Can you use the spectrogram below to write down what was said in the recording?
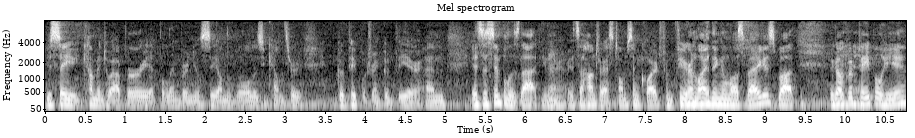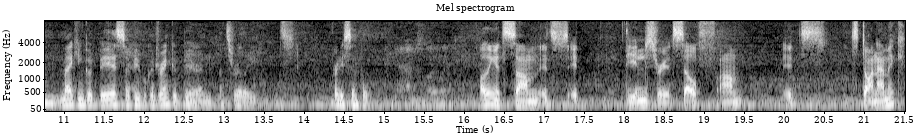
you see, come into our brewery at Bulimba, and you'll see on the wall as you come through, good people drink good beer. And it's as simple as that. You know, it's a Hunter S. Thompson quote from Fear and Loathing in Las Vegas, but we've got good people here making good beer so people can drink good beer. And that's really, it's pretty simple. I think it's um it's it the industry itself um it's it's dynamic.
